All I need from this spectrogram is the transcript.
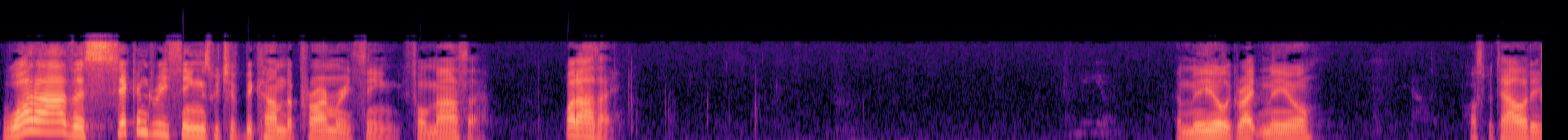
What are the secondary things which have become the primary thing for Martha? What are they? a meal, a great meal, hospitality.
